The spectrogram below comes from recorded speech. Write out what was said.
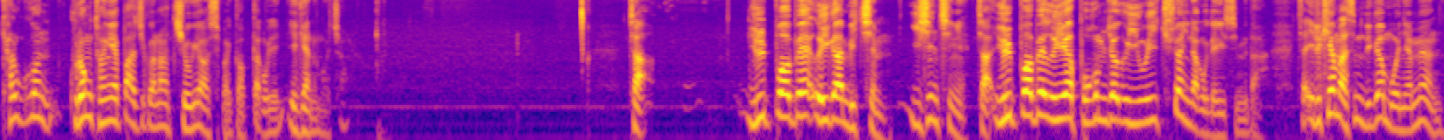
결국은 구렁텅이에 빠지거나 지옥에 갈 수밖에 없다고 얘기하는 거죠. 자, 율법의 의가 미침 이신칭에 자 율법의 의가 복음적 의의 출현이라고 되어 있습니다. 자 이렇게 말씀드리기가 뭐냐면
